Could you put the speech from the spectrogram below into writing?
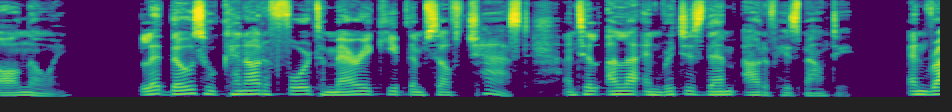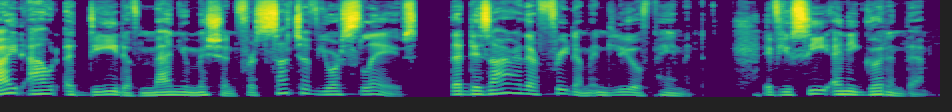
all knowing. Let those who cannot afford to marry keep themselves chaste until Allah enriches them out of His bounty. And write out a deed of manumission for such of your slaves that desire their freedom in lieu of payment. If you see any good in them,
